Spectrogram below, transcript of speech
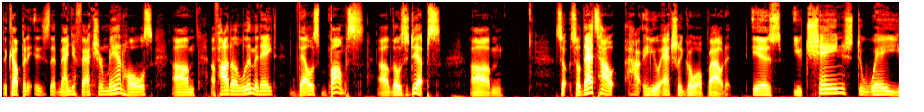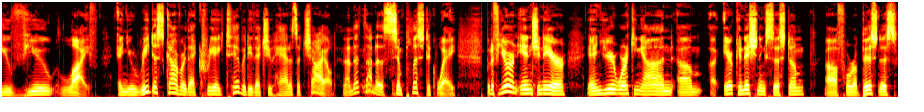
the companies that manufacture manholes um, of how to eliminate those bumps, uh, those dips. Um, so, so that's how, how you actually go about it. Is you change the way you view life and you rediscover that creativity that you had as a child. Now, that's not a simplistic way, but if you're an engineer and you're working on um, an air conditioning system uh, for a business,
